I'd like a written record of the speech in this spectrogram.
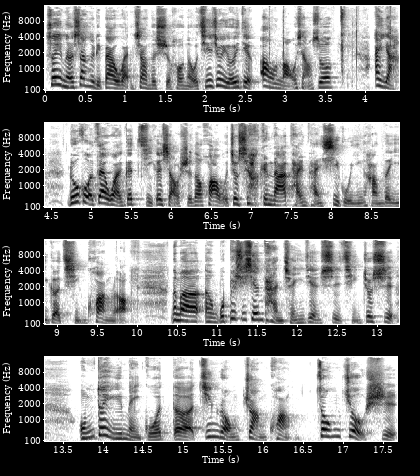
所以呢，上个礼拜五晚上的时候呢，我其实就有一点懊恼，我想说。哎呀，如果再晚个几个小时的话，我就是要跟大家谈一谈细谷银行的一个情况了。那么，嗯，我必须先坦诚一件事情，就是我们对于美国的金融状况，终究是。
